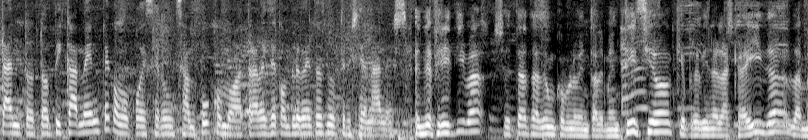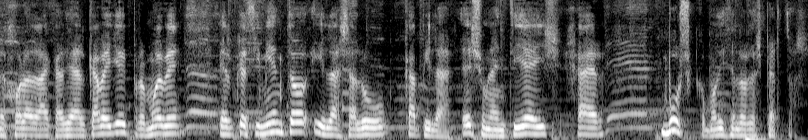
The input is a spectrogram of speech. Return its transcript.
tanto tópicamente como puede ser un champú como a través de complementos nutricionales. En definitiva, se trata de un complemento alimenticio que previene la caída, la mejora de la calidad del cabello y promueve el crecimiento y la salud capilar. Es un anti-age hair boost, como dicen los expertos.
